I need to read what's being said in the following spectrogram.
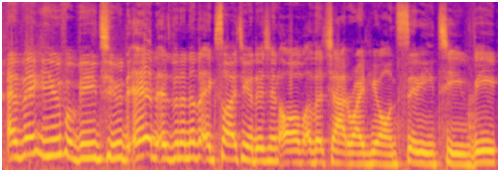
and thank you for being tuned in. It's been another exciting edition of the chat right here on Citi TV.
